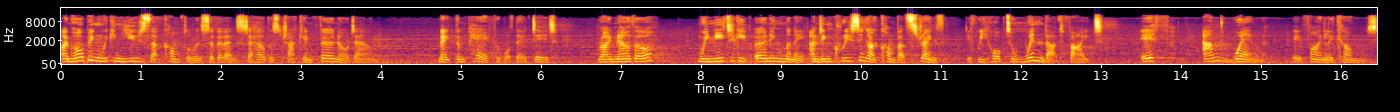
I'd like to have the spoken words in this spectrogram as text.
I'm hoping we can use that confluence of events to help us track Inferno down. Make them pay for what they did. Right now, though, we need to keep earning money and increasing our combat strength if we hope to win that fight. If and when it finally comes.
